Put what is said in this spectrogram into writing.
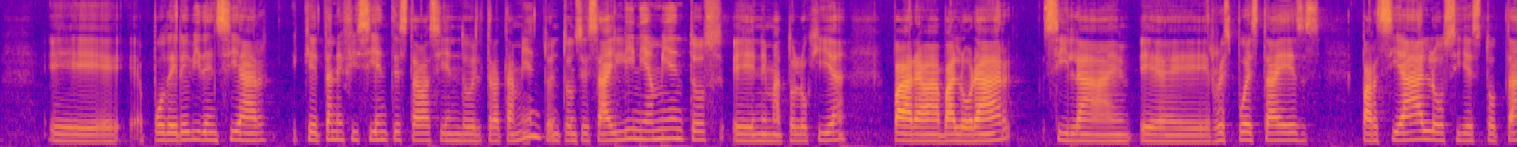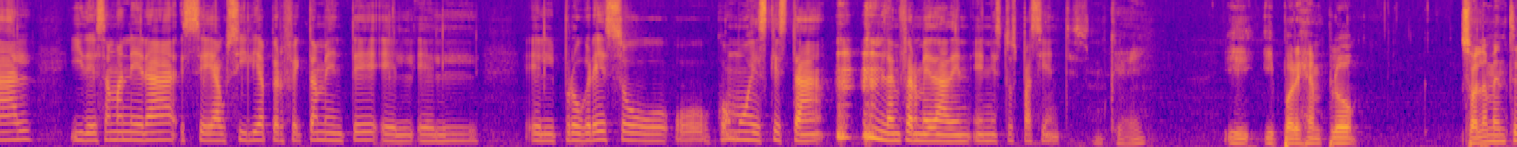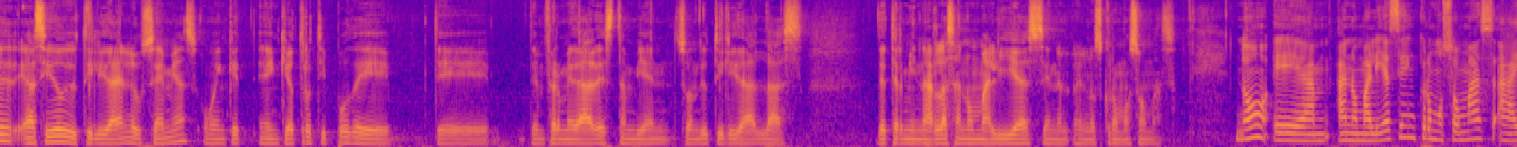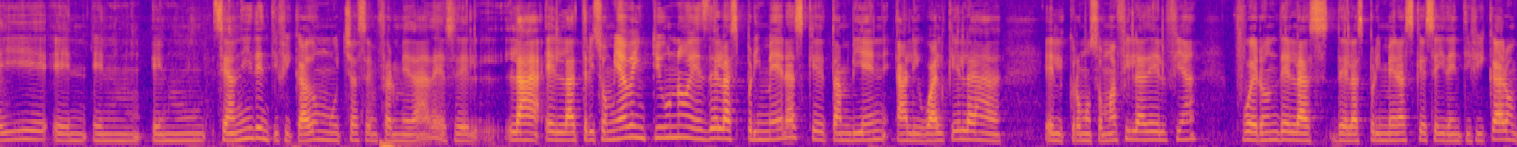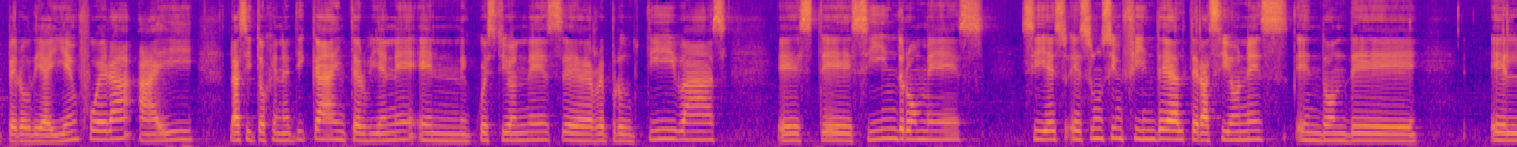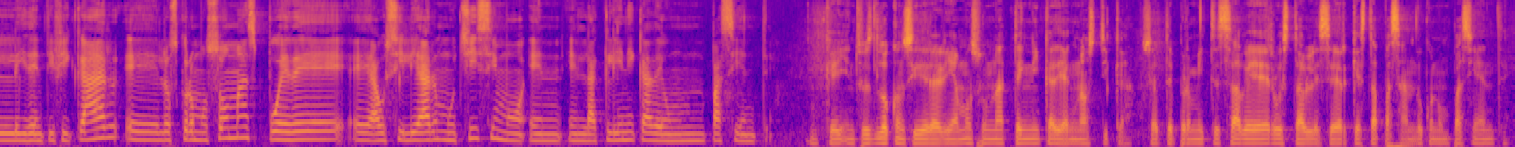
eh, poder evidenciar qué tan eficiente estaba siendo el tratamiento. Entonces hay lineamientos en hematología para valorar si la eh, respuesta es parcial o si es total y de esa manera se auxilia perfectamente el, progreso o, cómo es que está la enfermedad en, estos pacientes. Ok. Y, y, por ejemplo, ¿solamente ha sido de utilidad en leucemias o en qué, en qué otro tipo de, de enfermedades también son de utilidad las determinar las anomalías en, los cromosomas? No, eh, anomalías en cromosomas hay en, se han identificado muchas enfermedades. la, trisomía 21 es de las primeras que también, al igual que la, el cromosoma Filadelfia, fueron de las, de las primeras que se identificaron, pero de ahí en fuera hay la citogenética interviene en cuestiones eh, reproductivas, este, síndromes, sí, es, un sinfín de alteraciones en donde el identificar eh, los cromosomas puede eh, auxiliar muchísimo en, la clínica de un paciente. Ok, entonces lo consideraríamos una técnica diagnóstica, o sea, te permite saber o establecer qué está pasando con un paciente.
